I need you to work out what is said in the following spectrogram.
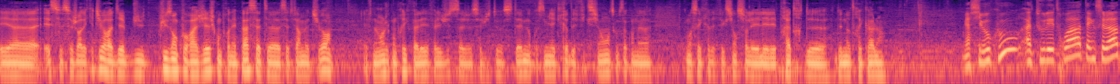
Et, euh, ce, genre d'écriture a dû plus encouragé. Je comprenais pas cette, fermeture. Et finalement, j'ai compris qu'il fallait, fallait juste s'aj- s'ajuster au système. Donc on s'est mis à écrire des fictions. C'est comme ça qu'on a commencé à écrire des fictions sur les, prêtres de notre école. Merci beaucoup à tous les trois. Thanks a lot.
